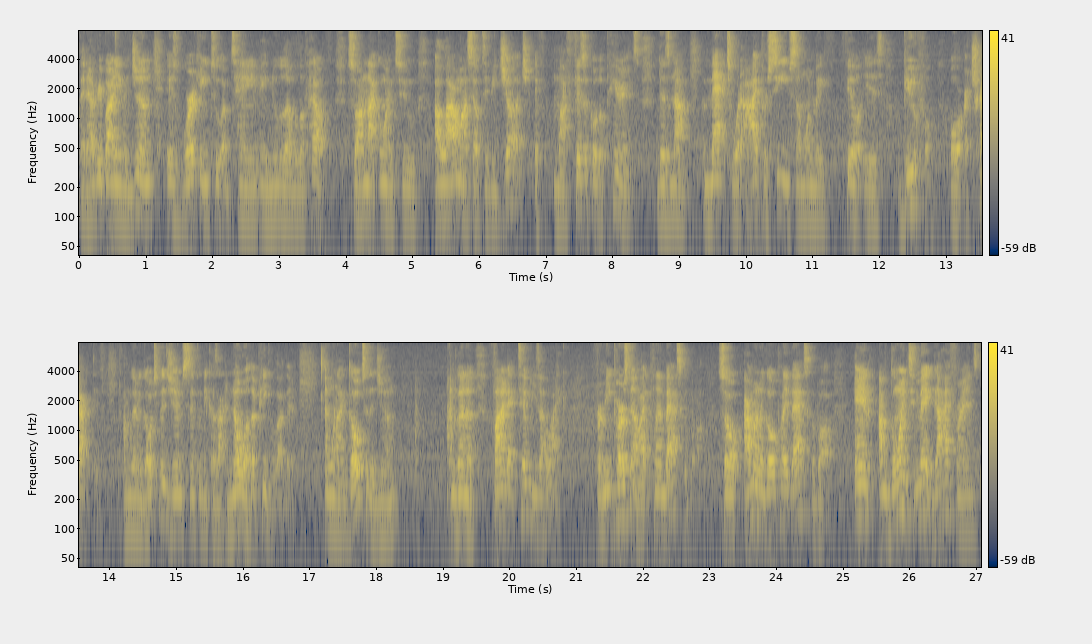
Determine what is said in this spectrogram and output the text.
that everybody in the gym is working to obtain a new level of health. So I'm not going to allow myself to be judged if my physical appearance does not match what I perceive someone may feel is beautiful or attractive. I'm gonna go to the gym simply because I know other people are there. And when I go to the gym, I'm gonna find activities I like. For me personally, I like playing basketball. So I'm gonna go play basketball. And I'm going to make guy friends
